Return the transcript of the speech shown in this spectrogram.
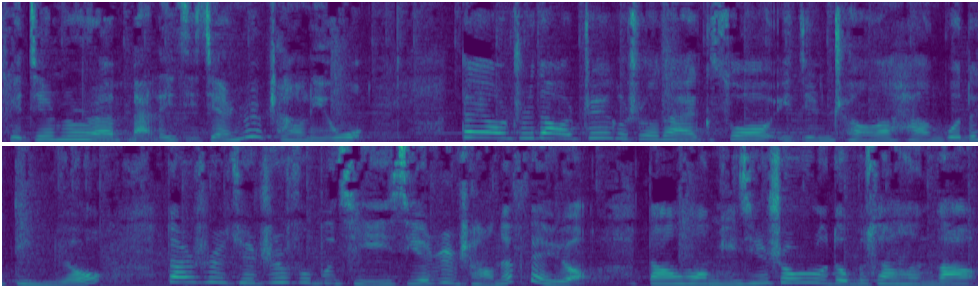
给金钟仁买了几件日常礼物。但要知道，这个时候的 XO 已经成了韩国的顶流，但是却支付不起一些日常的费用。当红明星收入都不算很高，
